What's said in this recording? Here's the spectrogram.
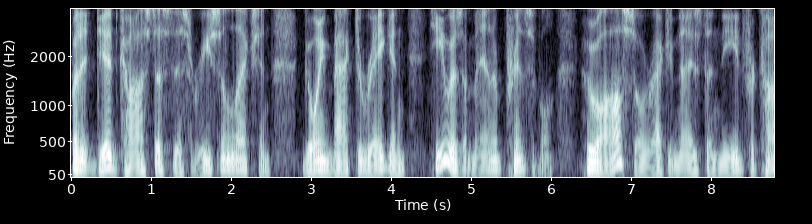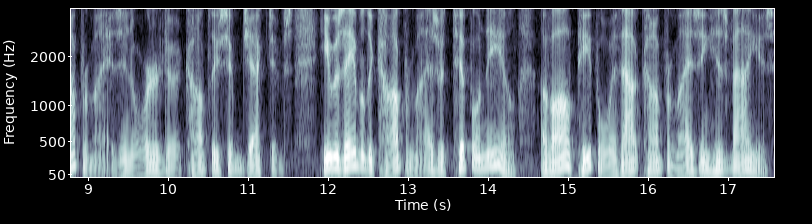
but it did cost us this recent election. Going back to Reagan, he was a man of principle who also recognized the need for compromise in order to accomplish objectives. He was able to compromise with Tip O'Neill, of all people, without compromising his values.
